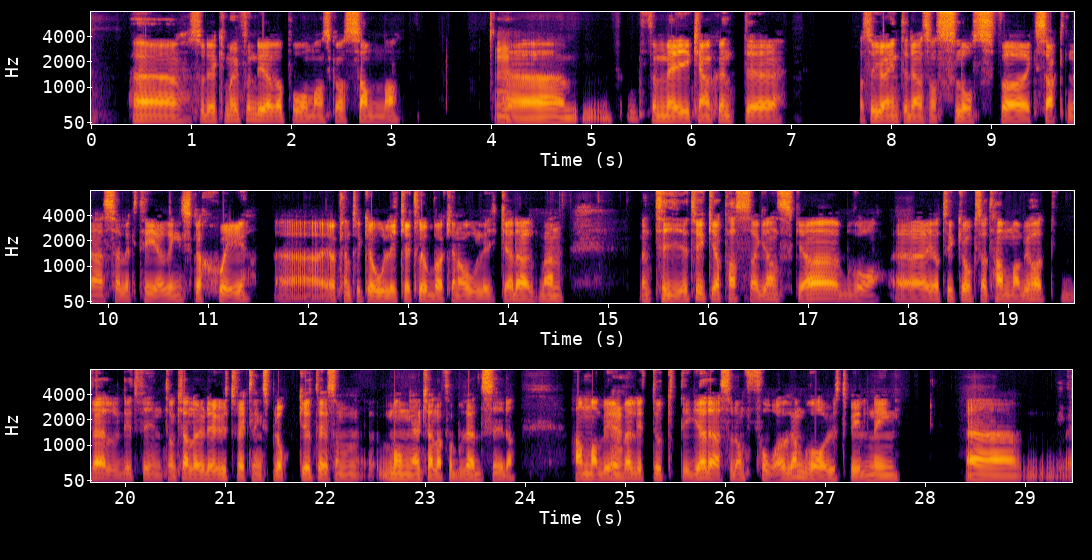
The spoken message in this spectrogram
Uh, så det kan man ju fundera på om man ska ha samma. Mm. Uh, för mig kanske inte... Alltså jag är inte den som slåss för exakt när selektering ska ske. Uh, jag kan tycka olika klubbar kan ha olika där, men men 10 tycker jag passar ganska bra. Eh, jag tycker också att Hammarby har ett väldigt fint, de kallar ju det utvecklingsblocket, det som många kallar för breddsida. Hammarby är mm. väldigt duktiga där, så de får en bra utbildning eh,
